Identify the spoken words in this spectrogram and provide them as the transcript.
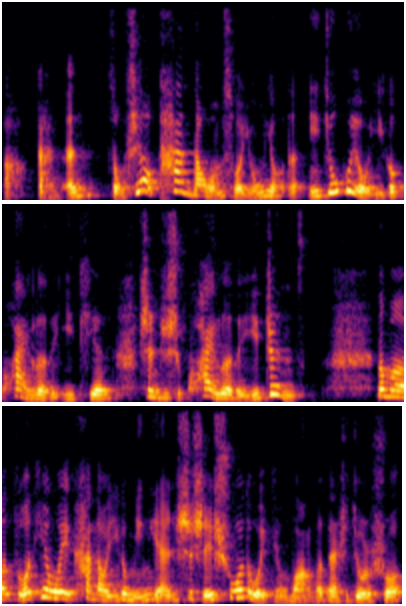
啊，感恩，总是要看到我们所拥有的，你就会有一个快乐的一天，甚至是快乐的一阵子。那么昨天我也看到一个名言，是谁说的我已经忘了，但是就是说，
